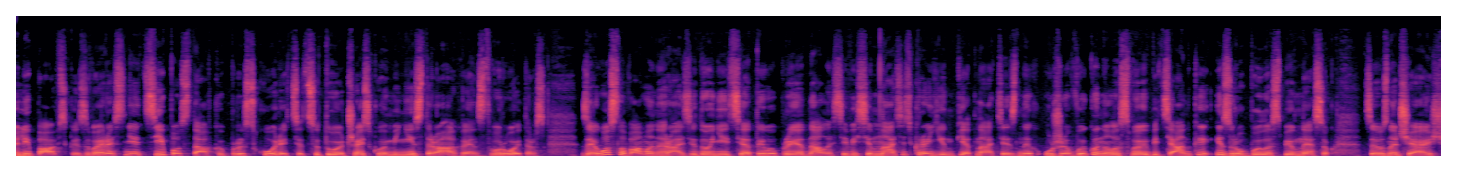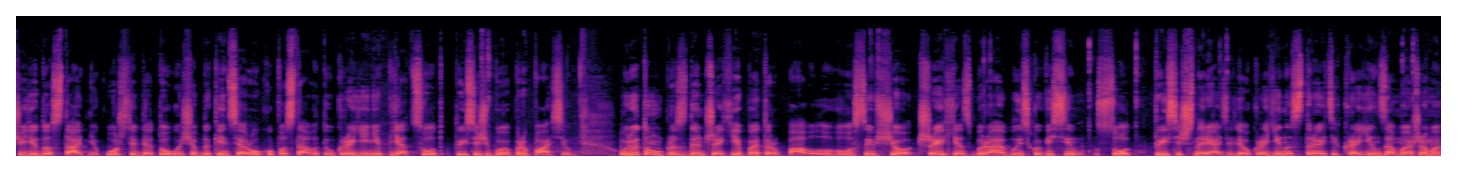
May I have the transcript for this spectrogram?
Ліпавський. З вересня ці поставки прискоряться. Цитує чеського міністра агентство Reuters. За його словами, наразі до ініціативи приєдналися 18 країн. 15 з них уже виконали свої обіцянки і зробили співнесок. Це означає, що є достатньо коштів для того, щоб до кінця року поставити Україні 500 тисяч боєприпасів. У лютому президент Чехії Петер Павел оголосив, що Чехія збирає близько 800 тисяч снарядів для України з третіх країн за межами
